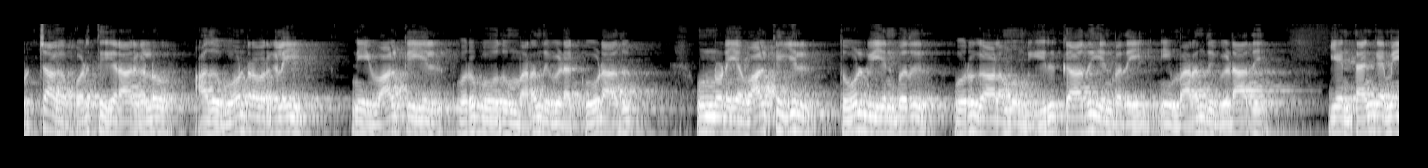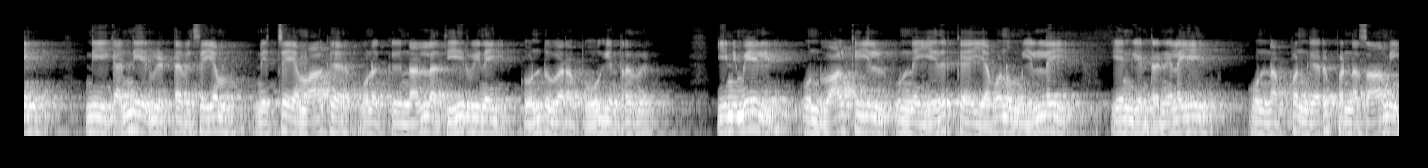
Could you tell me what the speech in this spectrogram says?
உற்சாகப்படுத்துகிறார்களோ அது போன்றவர்களை நீ வாழ்க்கையில் ஒருபோதும் மறந்துவிடக்கூடாது உன்னுடைய வாழ்க்கையில் தோல்வி என்பது ஒரு காலமும் இருக்காது என்பதை நீ மறந்து விடாதே என் தங்கமே நீ கண்ணீர் விட்ட விஷயம் நிச்சயமாக உனக்கு நல்ல தீர்வினை கொண்டு வரப் போகின்றது. இனிமேல் உன் வாழ்க்கையில் உன்னை எதிர்க்க எவனும் இல்லை என்கின்ற நிலையை உன் அப்பன் கருப்பண்ணசாமி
